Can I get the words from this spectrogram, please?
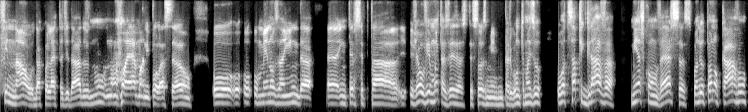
final da coleta de dados não, não é manipulação, ou, ou, ou menos ainda é, interceptar. Eu já ouvi muitas vezes as pessoas me, me perguntam, mas o, o WhatsApp grava minhas conversas quando eu estou no carro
